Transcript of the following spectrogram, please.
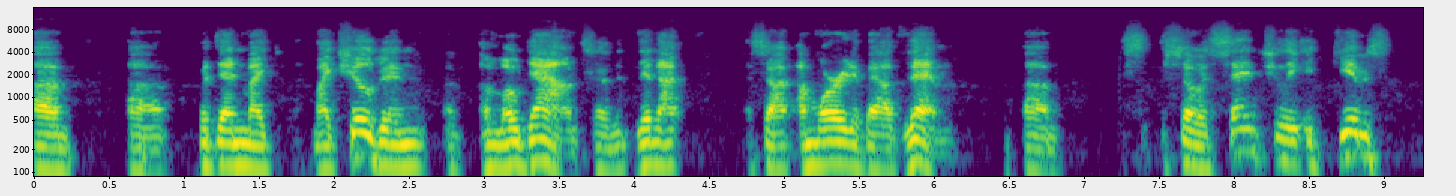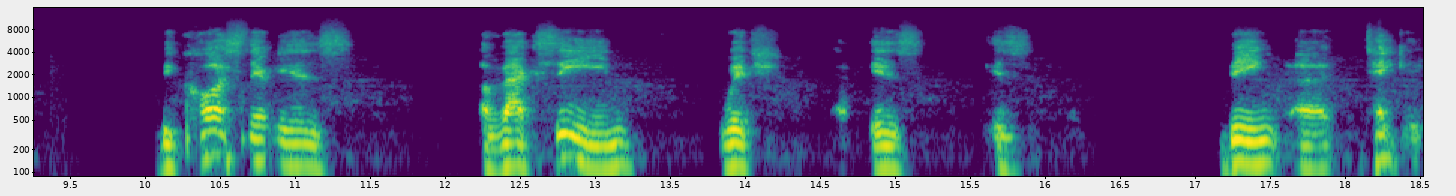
Um, uh, but then my, my children are low down, so they're not, so I'm worried about them. Um, so essentially it gives, because there is a vaccine which is is being uh, taken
